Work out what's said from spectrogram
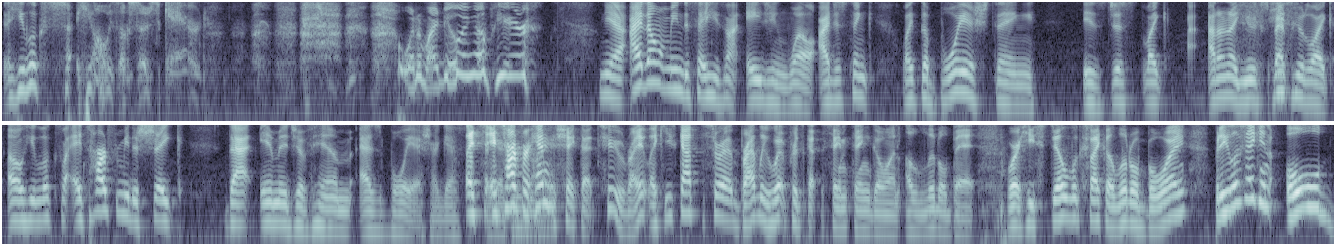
He looks. So, he always looks so scared. What am I doing up here? Yeah, I don't mean to say he's not aging well. I just think like the boyish thing is just like I- don't know. You expect He's- people to like, oh, he looks like. It's hard for me to shake that image of him as boyish. I guess It's I it's guess hard for him to shake that too, right? Like he's got the sort of Bradley Whitford's got the same thing going a little bit, where he still looks like a little boy, but he looks like an old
